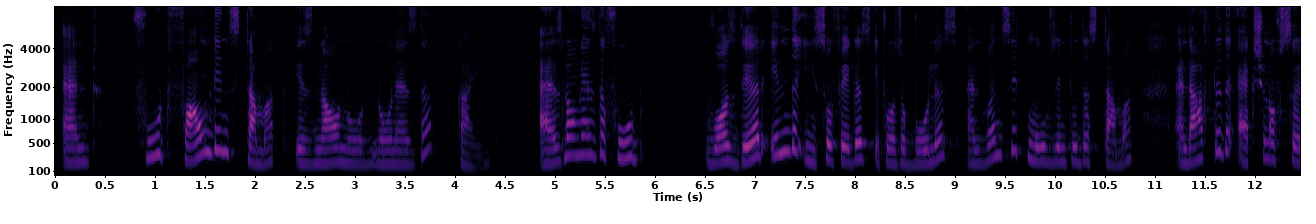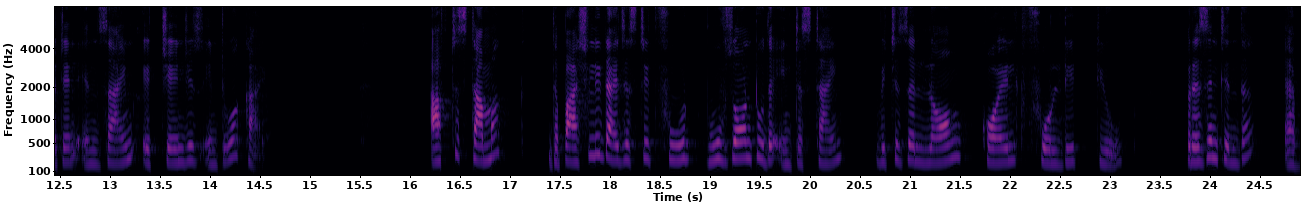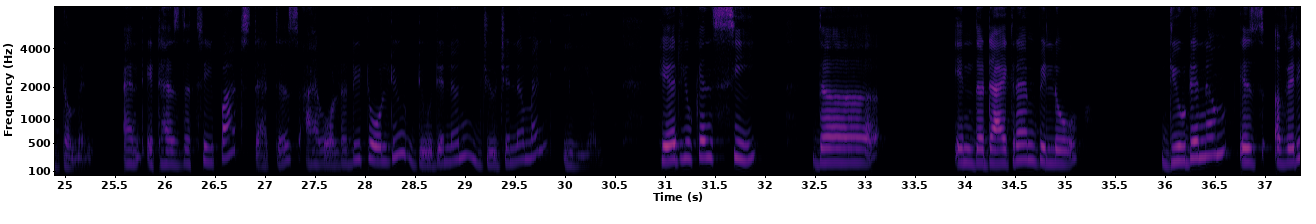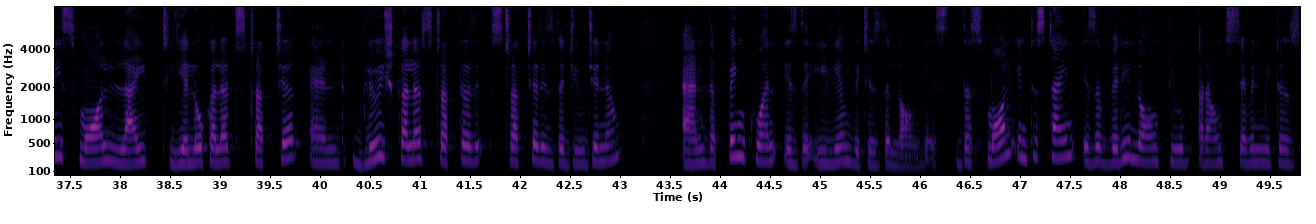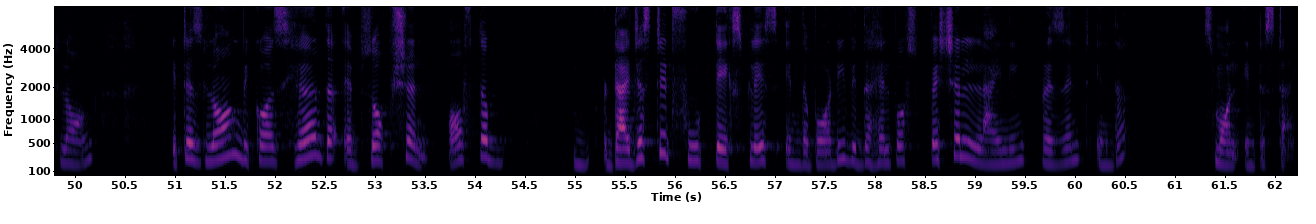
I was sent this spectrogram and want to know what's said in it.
and food found in stomach is now known, known as the chyme. As long as the food was there in the esophagus, it was a bolus and once it moves into the stomach and after the action of certain enzyme, it changes into a chyme. After stomach, the partially digested food moves on to the intestine which is a long coiled folded tube present in the abdomen and it has the three parts that is I have already told you duodenum, jejunum and ileum. Here you can see the in the diagram below Duodenum is a very small light yellow colored structure and bluish color structure, structure is the jejunum and the pink one is the ileum which is the longest. The small intestine is a very long tube around 7 meters long. It is long because here the absorption of the digested food takes place in the body with the help of special lining present in the small intestine.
